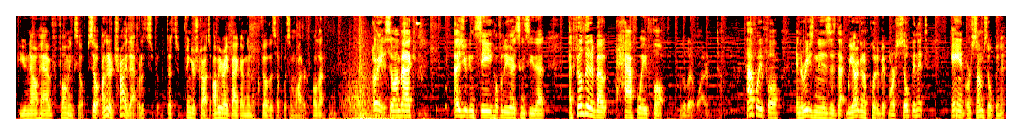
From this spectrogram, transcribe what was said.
you now have foaming soap. So I'm gonna try that. Let's, let's fingers crossed. I'll be right back. I'm gonna fill this up with some water. Hold on. All right, so I'm back. As you can see, hopefully you guys can see that. I filled it about halfway full. A little bit of water in the top. Halfway full, and the reason is is that we are gonna put a bit more soap in it, and or some soap in it,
